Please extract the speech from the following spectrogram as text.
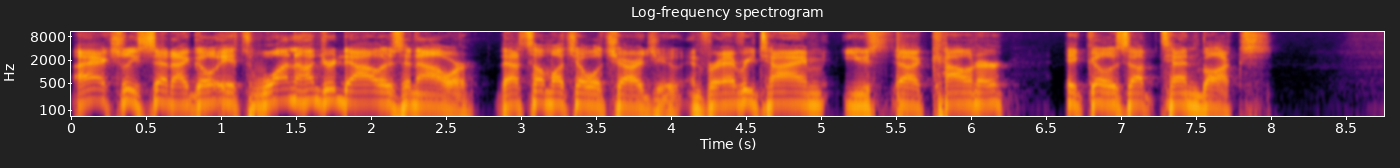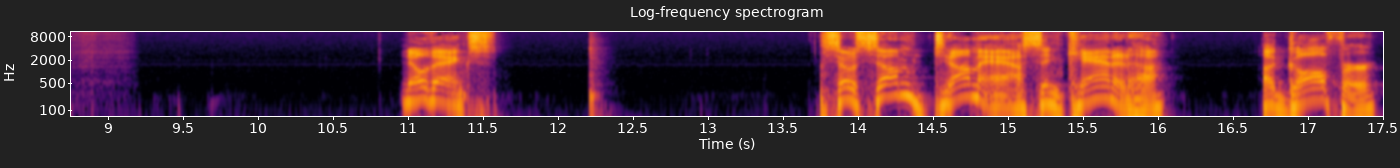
I actually said, I go, it's $100 an hour. That's how much I will charge you. And for every time you uh, counter, it goes up 10 bucks. No thanks. So, some dumbass in Canada, a golfer,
